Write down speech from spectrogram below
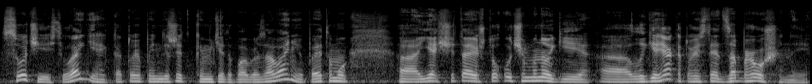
В Сочи есть лагерь, который принадлежит комитету по образованию, поэтому э, я считаю, что очень многие э, лагеря, которые стоят заброшенные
